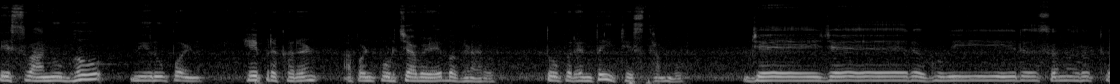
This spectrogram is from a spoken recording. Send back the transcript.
ते स्वानुभव निरूपण हे प्रकरण आपण पुढच्या वेळे बघणार आहोत. तोपर्यंत इथेच थांबू. जय जय रघुवीर समर्थ.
